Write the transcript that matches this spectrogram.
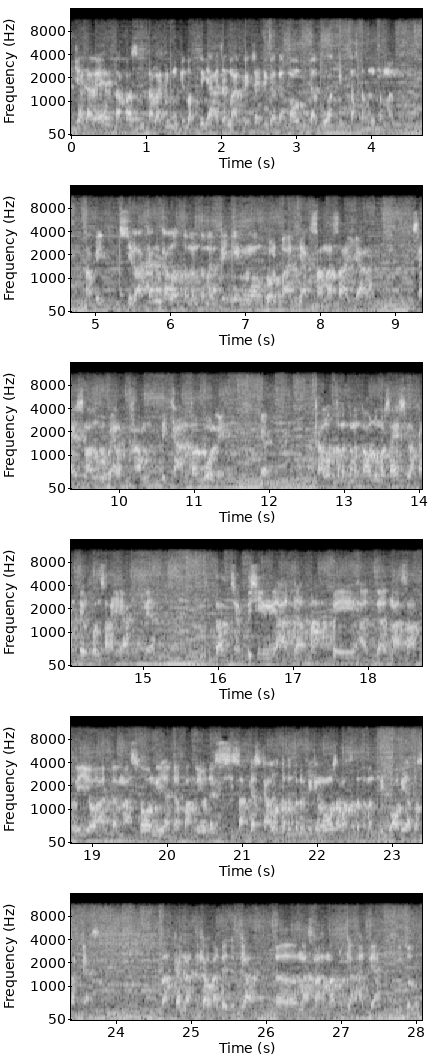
kalian apa sebentar lagi mungkin waktunya azan maghrib. Saya juga nggak mau mengganggu aktivitas teman-teman. Tapi silakan kalau teman-teman ingin ngobrol banyak sama saya saya selalu welcome. Di kantor boleh ya kalau teman-teman tahu nomor saya silahkan telepon saya ya kita cek di sini ada Pak P, ada Mas Satrio, ada Mas Sony, ada Pak Leo dari sisi Satgas. Kalau teman-teman ingin ngomong sama teman-teman di Polri atau Satgas, bahkan nanti kalau ada juga uh, Mas Rahmat juga ada gitu loh.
